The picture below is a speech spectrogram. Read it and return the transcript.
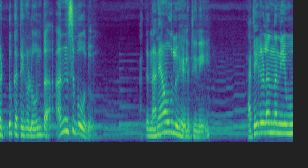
ಕಟ್ಟು ಕಥೆಗಳು ಅಂತ ಅನಿಸ್ಬೋದು. ಆದರೆ ನಾನು ಯಾವಾಗಲೂ ಹೇಳ್ತೀನಿ, ಕಥೆಗಳನ್ನು ನೀವು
